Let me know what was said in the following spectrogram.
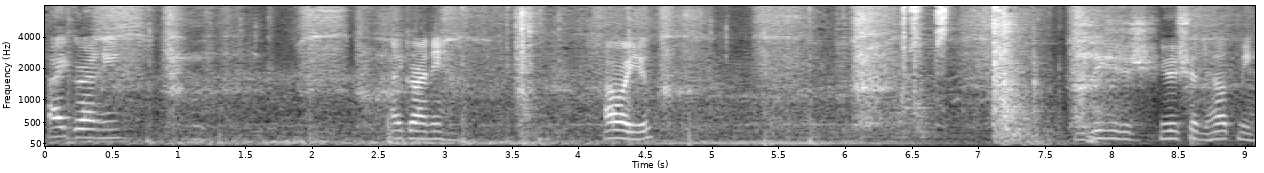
Hi, Granny. Hi, Granny. How are you? Maybe you, you should help me.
